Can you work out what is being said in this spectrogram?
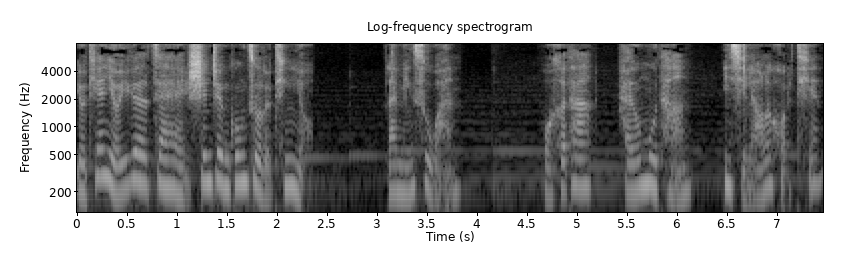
有天有一个在深圳工作的听友来民宿玩，我和他还有木糖一起聊了会儿天。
